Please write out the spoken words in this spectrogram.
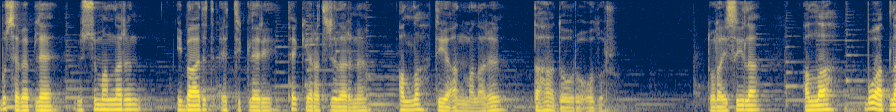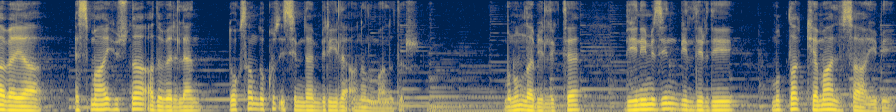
Bu sebeple Müslümanların ibadet ettikleri tek yaratıcılarını Allah diye anmaları daha doğru olur. Dolayısıyla Allah bu adla veya Esma-i Hüsna adı verilen 99 isimden biriyle anılmalıdır. Bununla birlikte dinimizin bildirdiği mutlak kemal sahibi,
